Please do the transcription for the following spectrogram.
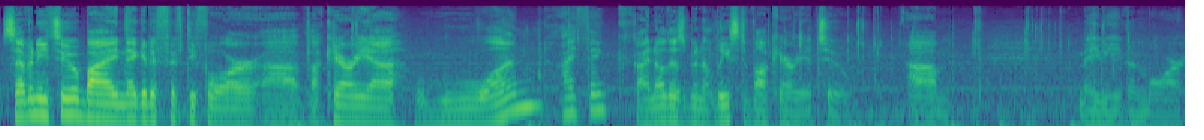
72 by negative 54, uh, Valkyria 1, I think. I know there's been at least Valkyria 2. Um, maybe even more.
